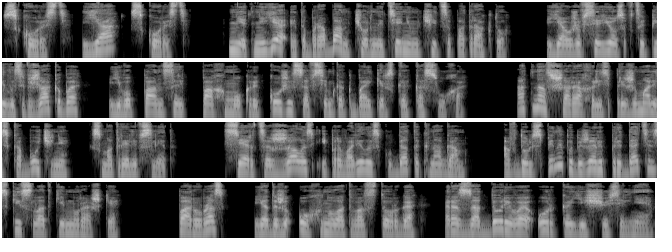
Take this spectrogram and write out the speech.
Скорость. Я — скорость. Нет, не я, это барабан черной тенью мчится по тракту. Я уже всерьез вцепилась в Жакоба, его панцирь пах мокрой кожей, совсем как байкерская косуха. От нас шарахались, прижимались к обочине, смотрели вслед. Сердце сжалось и провалилось куда-то к ногам, а вдоль спины побежали предательские сладкие мурашки. Пару раз я даже охнул от восторга, раззадоривая орка еще сильнее.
